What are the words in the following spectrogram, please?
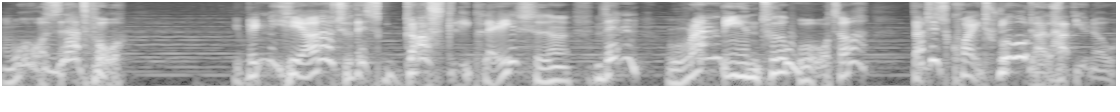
And what was that for? You bring me here to this ghastly place, uh, then ram me into the water? That is quite rude, I'll have you know.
